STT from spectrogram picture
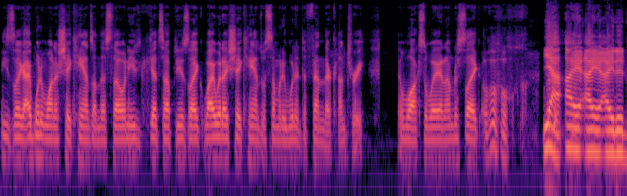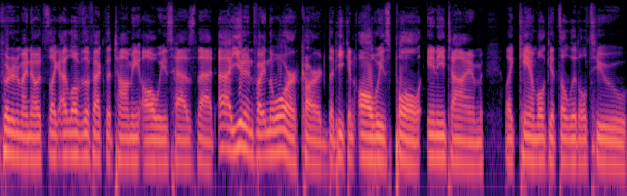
he's like I wouldn't want to shake hands on this though and he gets up and he's like why would I shake hands with someone who wouldn't defend their country and walks away and I'm just like oh Yeah, I, I, I did put it in my notes. Like, I love the fact that Tommy always has that uh, "you didn't fight in the war" card that he can always pull anytime. Like Campbell gets a little too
